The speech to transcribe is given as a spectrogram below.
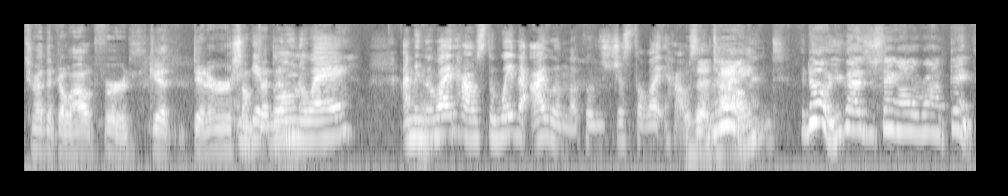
Tried to go out for get dinner or And something. get blown and- away. I mean, the lighthouse, the way the island looked, it was just the lighthouse. Was it tiny? island. No, you guys are saying all the wrong things.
